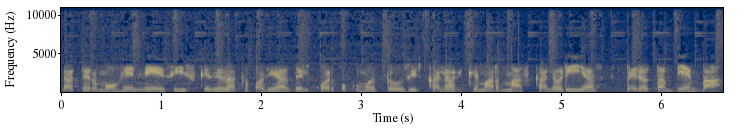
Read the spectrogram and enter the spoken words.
la termogénesis, que es esa capacidad del cuerpo como de producir calor y quemar más calorías, pero también va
